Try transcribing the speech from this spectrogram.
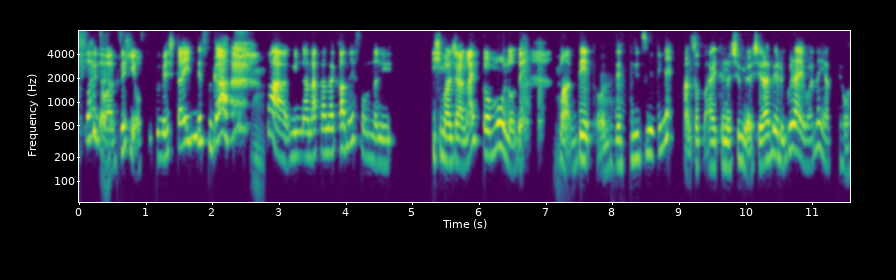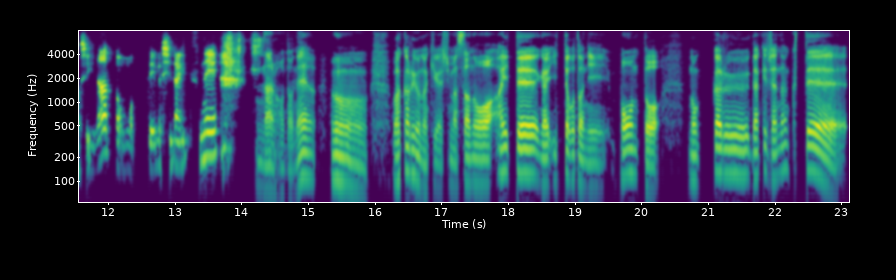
そういうのはぜひお勧めしたいんですが、うん。まあ、みんななかなかね、そんなに暇じゃないと思うので、うんまあデートの前日にね、あのちょっと相手の趣味を調べるぐらいはね、やってほしいなと思っている次第ですね。なるほどね。うん。わかるような気がします。あの、相手が言ったことに、ポーンと乗っかるだけじゃなくて、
